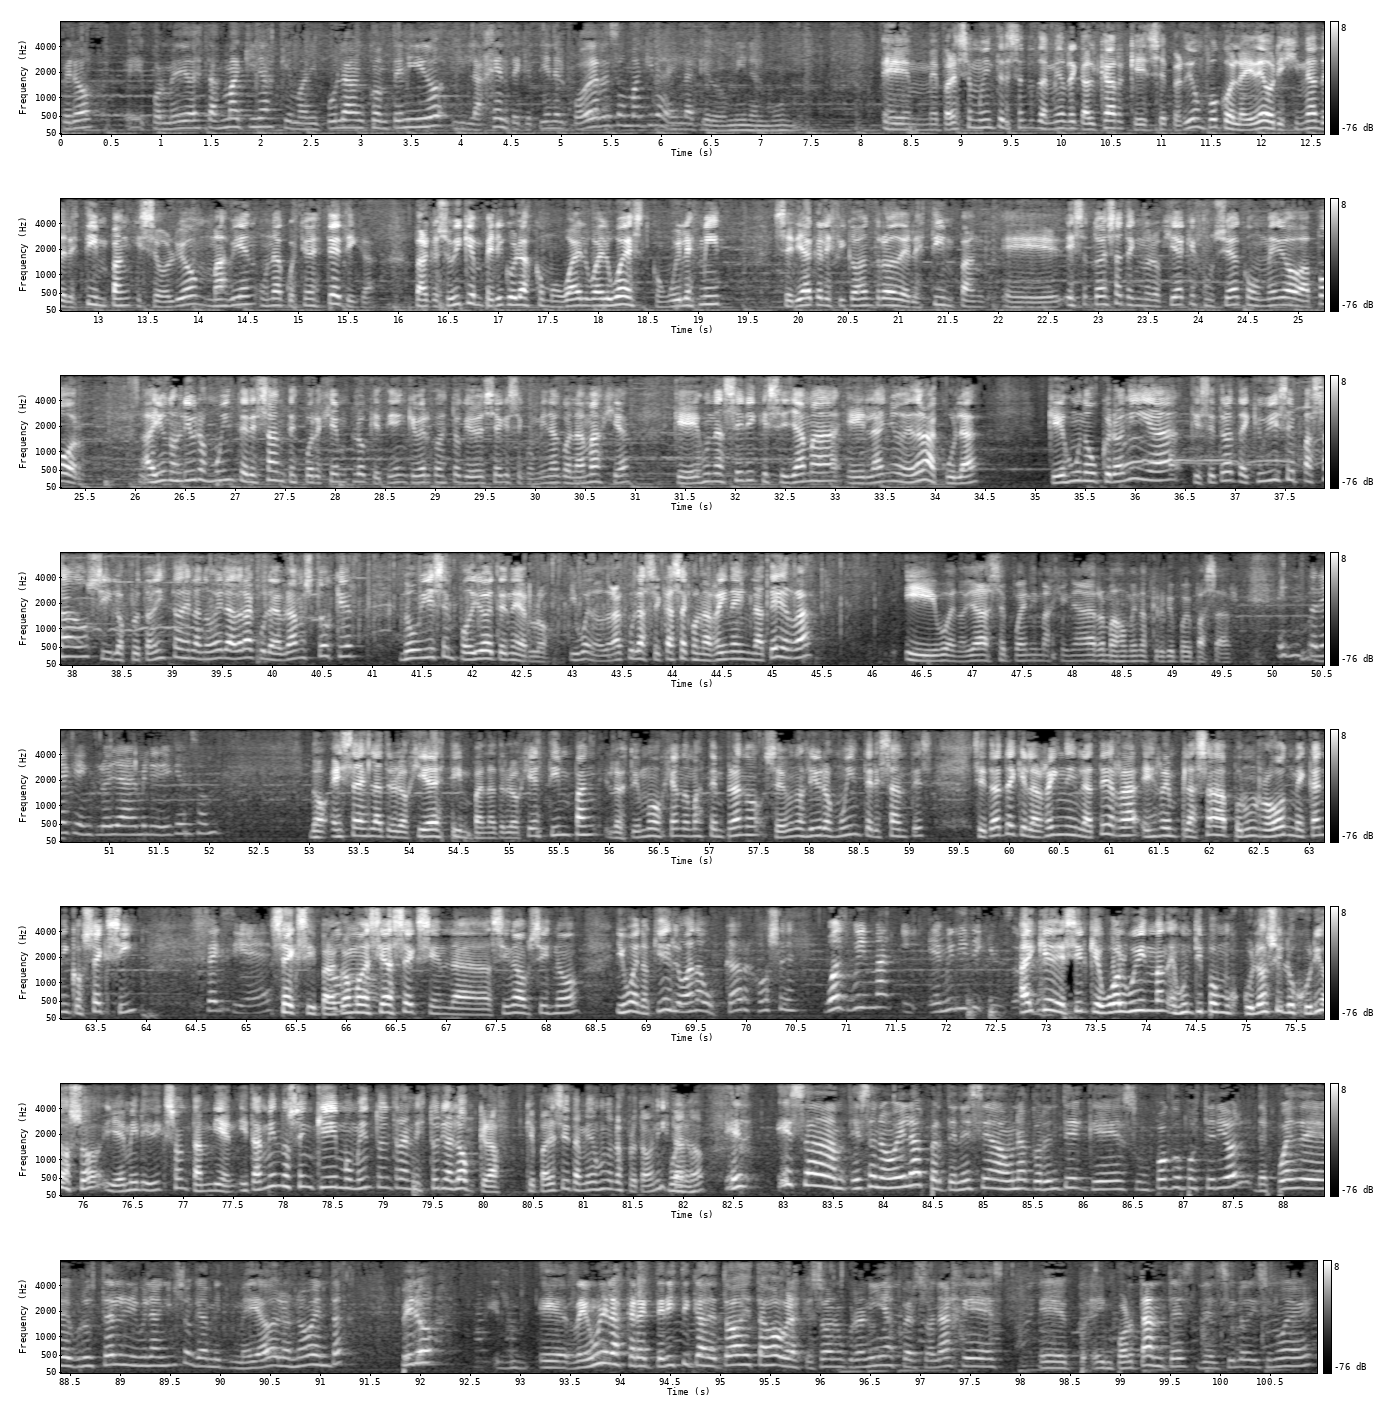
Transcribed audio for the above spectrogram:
pero eh, por medio de estas máquinas que manipulan contenido y la gente que tiene el poder de esas máquinas es la que domina el mundo. Eh, me parece muy interesante también recalcar que se perdió un poco la idea original del steampunk y se volvió más bien una cuestión estética. Para que se ubiquen películas como Wild Wild West con Will Smith, sería calificado dentro del steampunk. Eh, esa, toda esa tecnología que funciona como medio a vapor. Hay unos libros muy interesantes, por ejemplo, que tienen que ver con esto que yo decía que se combina con la magia, que es una serie que se llama El año de Drácula, que es una ucronía que se trata de que hubiese pasado si los protagonistas de la novela Drácula de Bram Stoker no hubiesen podido detenerlo. Y bueno, Drácula se casa con la reina de Inglaterra y bueno, ya se pueden imaginar más o menos qué es lo que puede pasar. Es la historia que incluye a Emily Dickinson. No, esa es la trilogía de Steampunk. La trilogía de Steampunk, lo estuvimos ojeando más temprano, se ven unos libros muy interesantes. Se trata de que la reina de Inglaterra es reemplazada por un robot mecánico sexy Sexy, ¿eh? Sexy, para Ojo. como decía sexy en la sinopsis, ¿no? Y bueno, ¿quiénes lo van a buscar, José? Walt Whitman y Emily Dickinson. Hay que decir que Walt Whitman es un tipo musculoso y lujurioso y Emily Dixon también. Y también no sé en qué momento entra en la historia Lovecraft, que parece que también es uno de los protagonistas, Bueno, ¿no? es- esa, esa novela pertenece a una corriente que es un poco posterior, después de Bruce Sterling y William Gibson, que a mi- mediados de los 90, pero eh, reúne las características de todas estas obras, que son ucronías, personajes eh, importantes del siglo XIX.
